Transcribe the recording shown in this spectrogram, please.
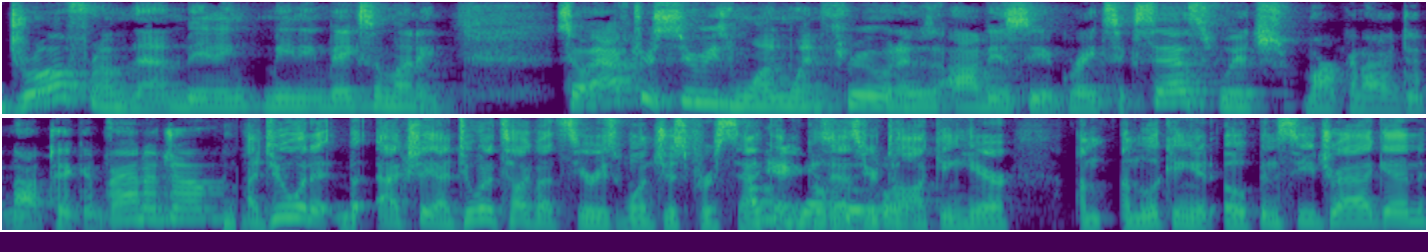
draw from them, meaning meaning make some money. So after series one went through and it was obviously a great success, which Mark and I did not take advantage of. I do want to, but actually, I do want to talk about series one just for a second because okay, as you're talking here, I'm, I'm looking at OpenSea Dragon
